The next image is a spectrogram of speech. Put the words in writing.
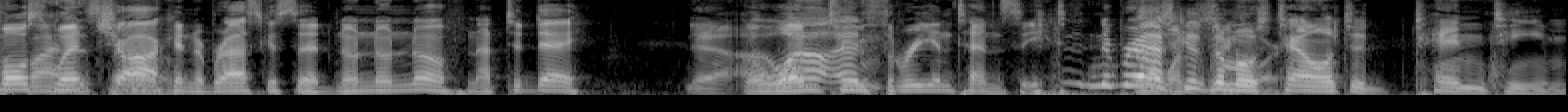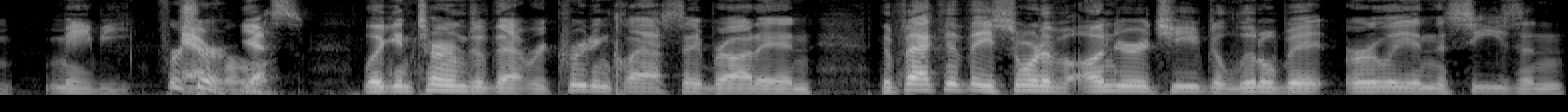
to almost find went chalk, and Nebraska said, "No, no, no, not today." Yeah, The uh, one, two, and three, and ten seed. Or Nebraska's one, the most four. talented ten team, maybe For sure. Yes. Like in terms of that recruiting class they brought in, the fact that they sort of underachieved a little bit early in the season,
